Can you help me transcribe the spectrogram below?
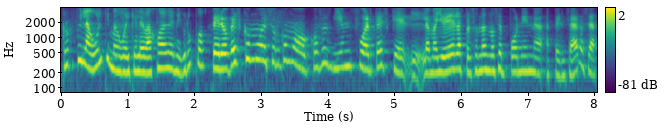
creo que fui la última, güey, que le bajó de mi grupo. Pero ves cómo son como cosas bien fuertes que la mayoría de las personas no se ponen a, a pensar. O sea,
